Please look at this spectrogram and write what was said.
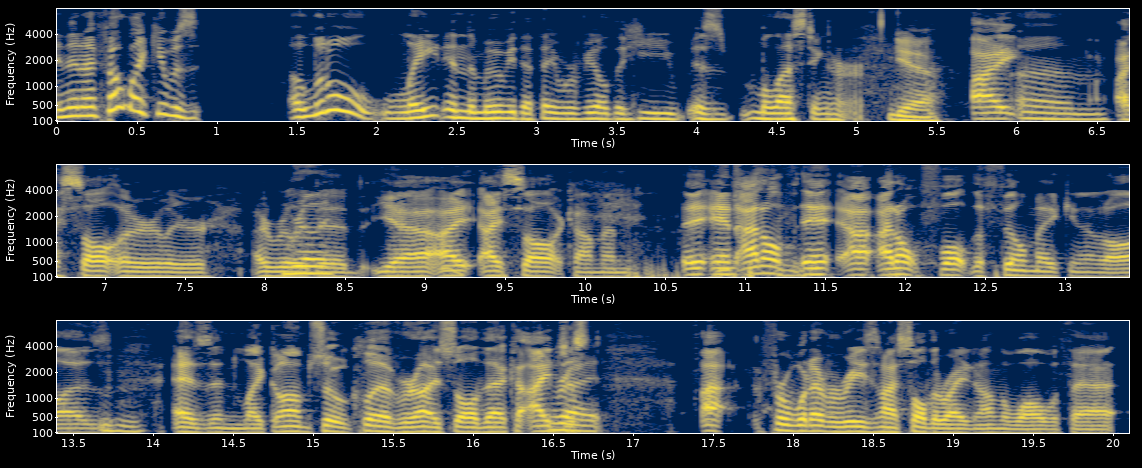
and then I felt like it was a little late in the movie that they revealed that he is molesting her. Yeah. I Um, I saw it earlier. I really, Really? did. Yeah, I, I saw it coming, and, and I don't eh, I, I don't fault the filmmaking at all as as in like oh, I'm so clever. I saw that. I just Right. I, for whatever reason I saw the writing on the wall with that,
